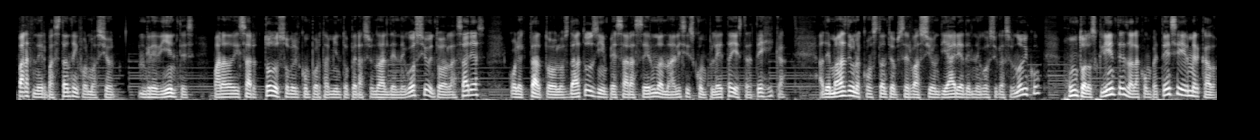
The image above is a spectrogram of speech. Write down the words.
para tener bastante información, ingredientes, para analizar todo sobre el comportamiento operacional del negocio en todas las áreas, colectar todos los datos y empezar a hacer un análisis completa y estratégica, además de una constante observación diaria del negocio gastronómico junto a los clientes, a la competencia y el mercado.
